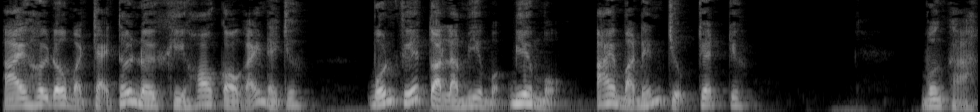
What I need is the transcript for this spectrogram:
Ai hơi đâu mà chạy tới nơi khỉ ho cò gáy này chứ. Bốn phía toàn là bia mộ, bia mộ. Ai mà đến chịu chết chứ. Vương Khả,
